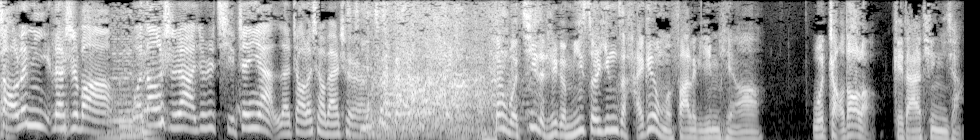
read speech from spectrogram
找了你了是吧？我当时啊就是起针眼了，找了小白车。但是我记得这个 Mr. 英子还给我们发了个音频啊，我找到了，给大家听一下。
